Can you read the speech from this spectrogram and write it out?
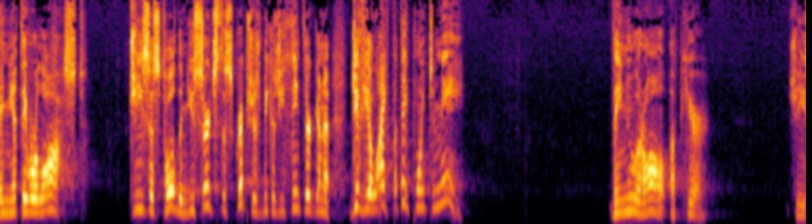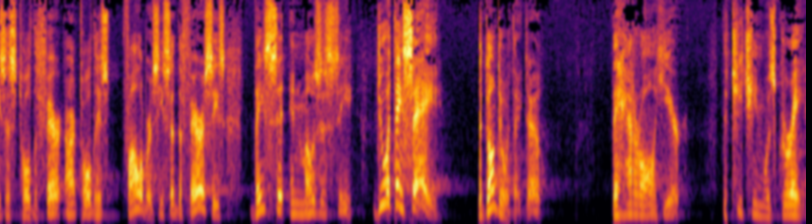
And yet they were lost. Jesus told them, You search the scriptures because you think they're going to give you life, but they point to me. They knew it all up here. Jesus told, the, uh, told his followers, he said, the Pharisees, they sit in Moses' seat. Do what they say, but don't do what they do. They had it all here. The teaching was great,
